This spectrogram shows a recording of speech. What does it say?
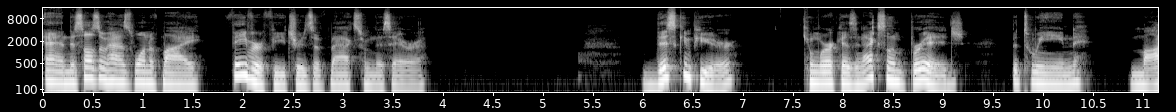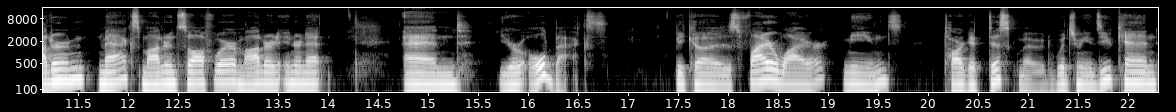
And this also has one of my favorite features of Macs from this era. This computer can work as an excellent bridge between modern Macs, modern software, modern internet, and your old Macs. Because Firewire means target disk mode, which means you can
